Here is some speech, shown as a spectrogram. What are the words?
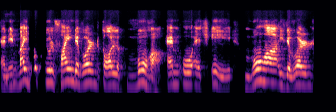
And in mm-hmm. my book, you'll find a word called moha, M O H A. Moha is a word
